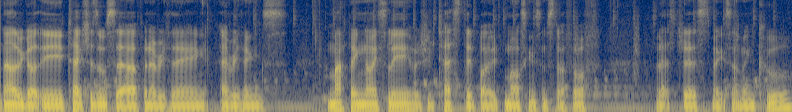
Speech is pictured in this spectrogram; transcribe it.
Now that we've got the textures all set up and everything, everything's mapping nicely, which we've tested by masking some stuff off. Let's just make something cool.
